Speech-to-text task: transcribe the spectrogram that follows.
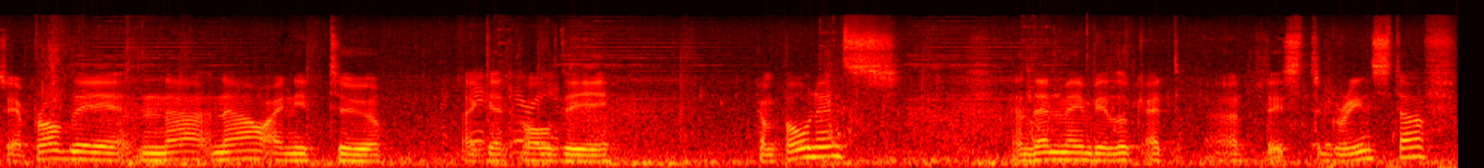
So yeah, probably now, now I need to I get all the components and then maybe look at at least green stuff.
